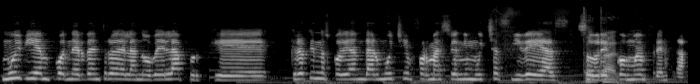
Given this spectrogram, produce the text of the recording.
muy bien poner dentro de la novela porque creo que nos podían dar mucha información y muchas ideas sobre cómo enfrentar.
